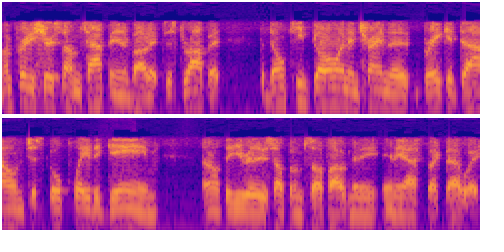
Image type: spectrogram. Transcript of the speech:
I'm pretty sure something's happening about it. Just drop it. But don't keep going and trying to break it down. Just go play the game. I don't think he really was helping himself out in any any aspect that way.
